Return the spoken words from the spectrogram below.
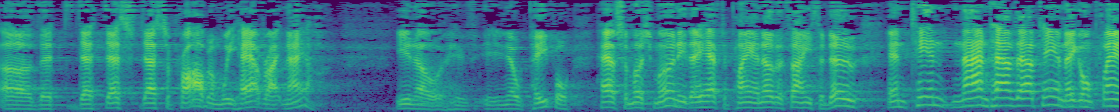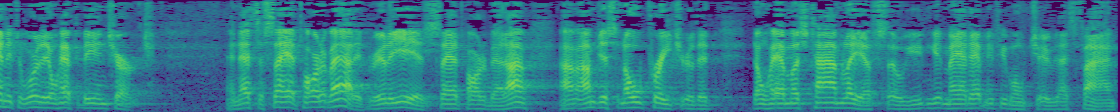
uh, that, that that's, that's the problem we have right now. You know, if, you know, people have so much money, they have to plan other things to do, and ten, nine times out of ten, they're gonna plan it to where they don't have to be in church. And that's the sad part about it. it really is sad part about it. I'm, I'm, I'm just an old preacher that don't have much time left, so you can get mad at me if you want to. That's fine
